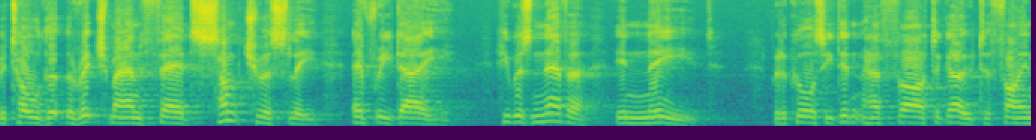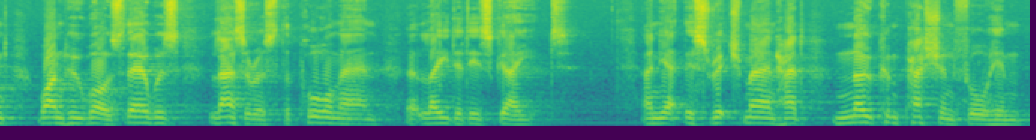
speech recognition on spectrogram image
We're told that the rich man fed sumptuously every day. He was never in need. But of course, he didn't have far to go to find one who was. There was Lazarus, the poor man, laid at his gate. And yet, this rich man had no compassion for him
